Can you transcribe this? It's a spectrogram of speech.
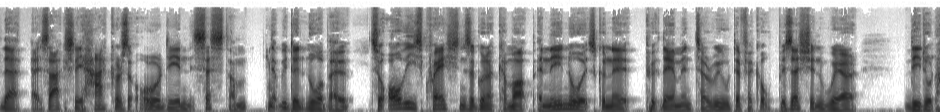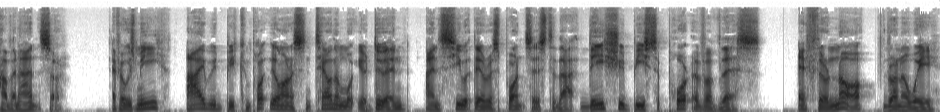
That it's actually hackers already in the system that we didn't know about. So all these questions are going to come up and they know it's going to put them into a real difficult position where they don't have an answer. If it was me, I would be completely honest and tell them what you're doing and see what their response is to that. They should be supportive of this. If they're not, run away.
